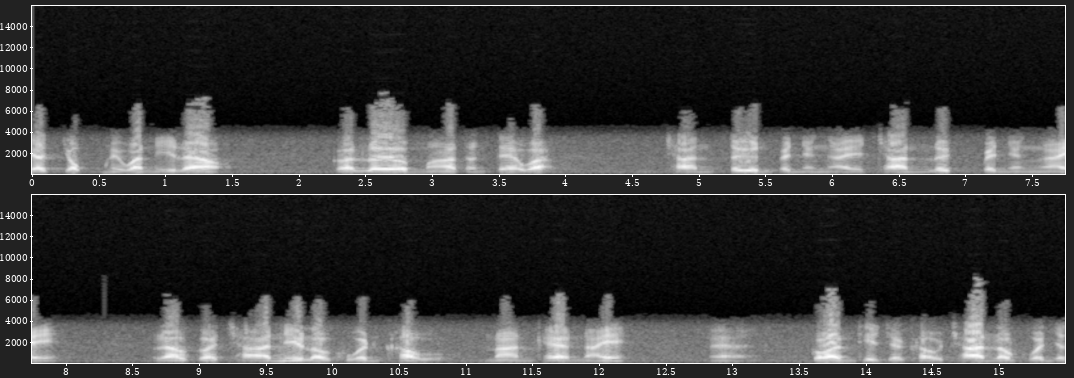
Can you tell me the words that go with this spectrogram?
จะจบในวันนี้แล้ว ก็เริ่มมาตั้งแต่ว่าฌานตื้นเป็นยังไงฌานลึกเป็นยังไง แล้วก็ฌานนี้เราควรเข้านานแค่ไหนก่อนที่จะเข้าฌานเราควรจะ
